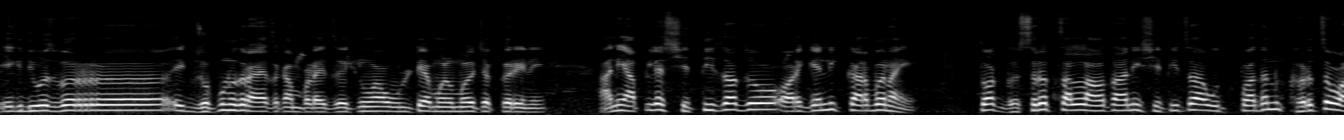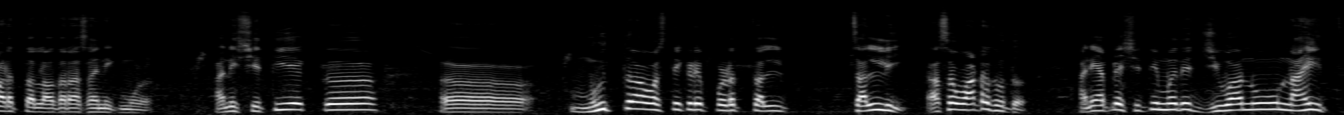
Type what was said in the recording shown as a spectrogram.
एक दिवसभर एक झोपूनच राहायचं काम पडायचं किंवा उलट्या मळमळ चक्कर येणे. आणि आपल्या शेतीचा जो ऑर्गॅनिक कार्बन आहे तो घसरत चालला होता आणि शेतीचा उत्पादन खर्च वाढत चालला होता रासायनिकमुळं. आणि शेती एक मृत अवस्थेकडे पडत चाल चालली असं वाटत होतं. आणि आपल्या शेतीमध्ये जीवाणू नाहीत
